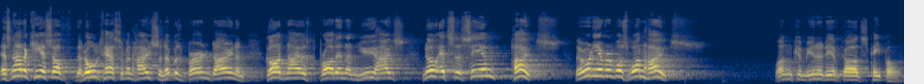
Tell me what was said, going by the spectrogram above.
It's not a case of an Old Testament house and it was burned down and God now has brought in a new house. No, it's the same house. There only ever was one house, one community of God's people.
